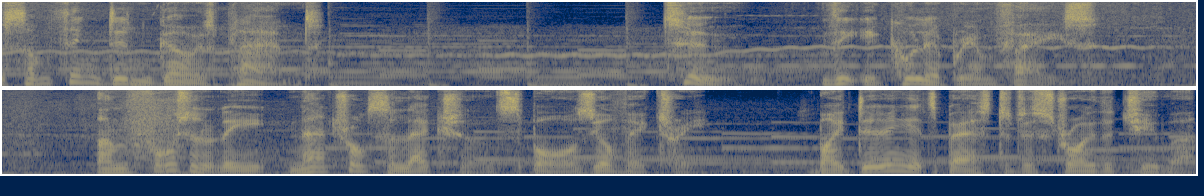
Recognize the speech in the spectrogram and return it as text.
something didn't go as planned. 2. The equilibrium phase. Unfortunately, natural selection spoils your victory. By doing its best to destroy the tumor,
